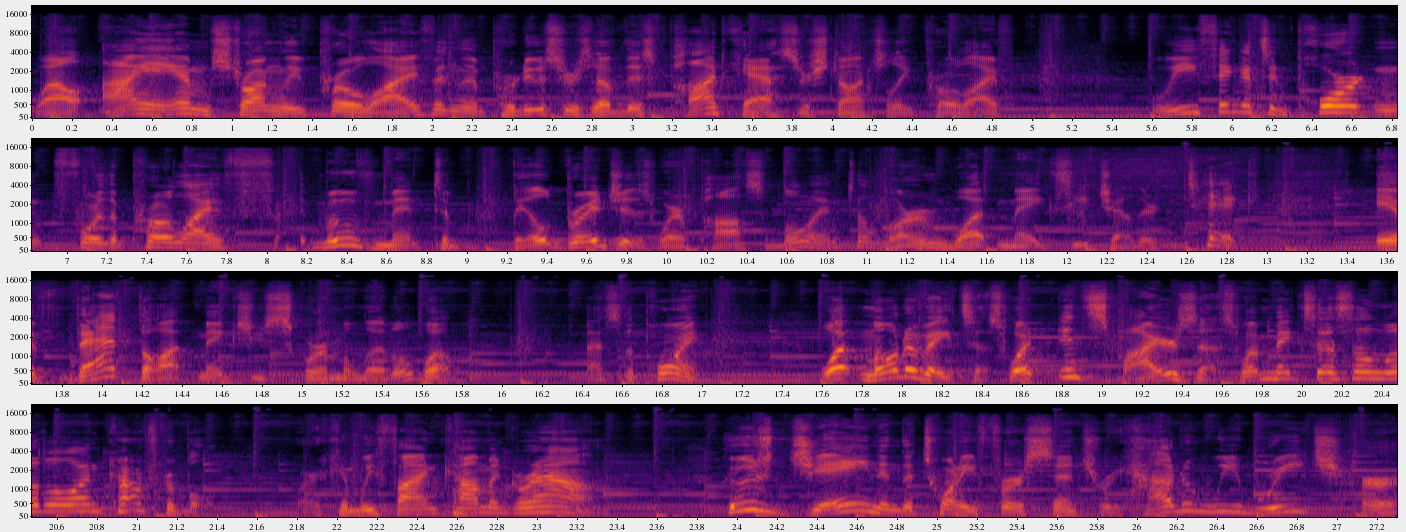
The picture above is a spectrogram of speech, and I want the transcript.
While I am strongly pro life and the producers of this podcast are staunchly pro life, we think it's important for the pro life movement to build bridges where possible and to learn what makes each other tick. If that thought makes you squirm a little, well, that's the point. What motivates us? What inspires us? What makes us a little uncomfortable? Where can we find common ground? Who's Jane in the 21st century? How do we reach her?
